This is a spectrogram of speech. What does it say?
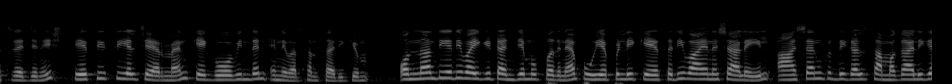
S Rajaneesh K C C L chairman K Govindan എന്നിവർ സംസാരിക്കും. ഒന്നാം തീയതി വൈകിട്ട് അഞ്ച് മുപ്പതിന് പൂയപ്പള്ളി കേസരി വായനശാലയിൽ ആശാൻ കൃതികൾ സമകാലിക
